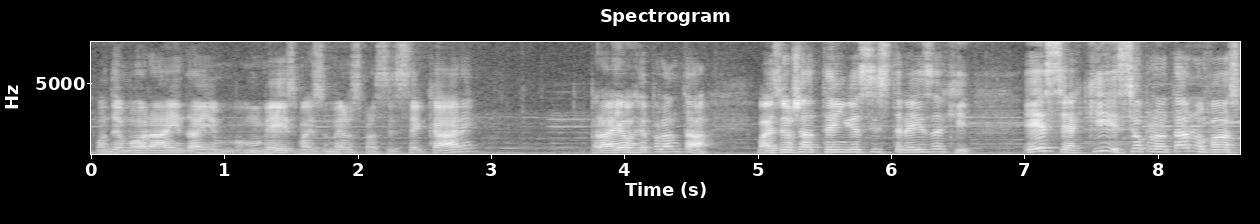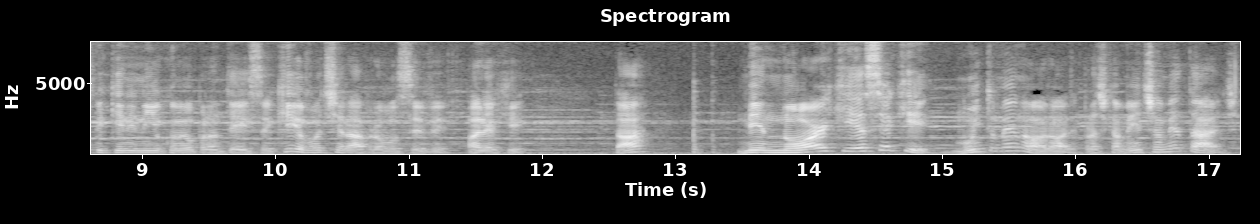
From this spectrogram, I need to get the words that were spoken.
Vão demorar ainda um mês mais ou menos para se secarem, para eu replantar. Mas eu já tenho esses três aqui. Esse aqui, se eu plantar no vaso pequenininho como eu plantei esse aqui, eu vou tirar para você ver. Olha aqui, tá? Menor que esse aqui, muito menor, olha, praticamente a metade.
